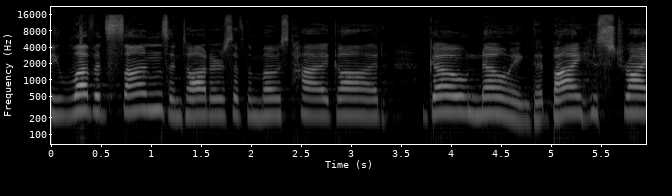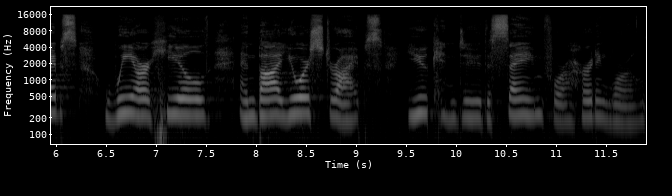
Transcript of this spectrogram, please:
Beloved sons and daughters of the Most High God, go knowing that by his stripes we are healed, and by your stripes you can do the same for a hurting world.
